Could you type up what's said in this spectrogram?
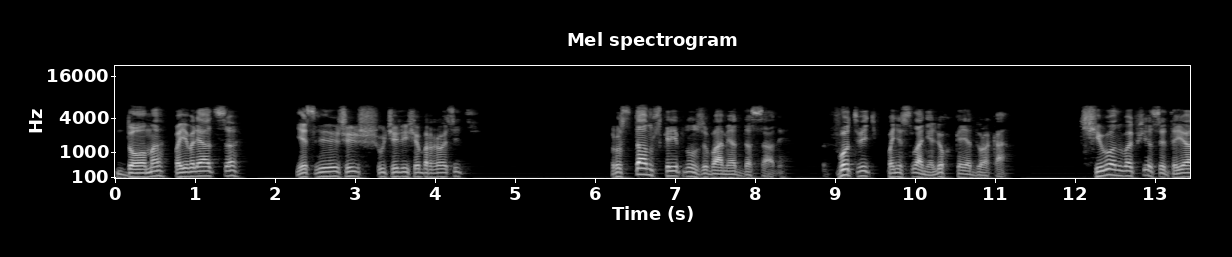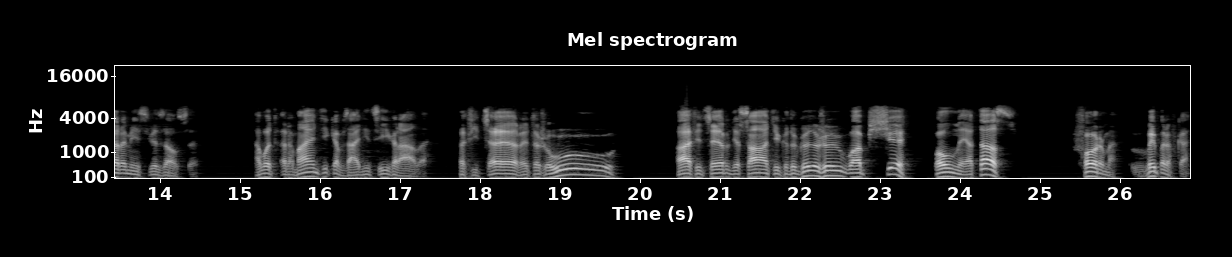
дома появляться, если решишь училище бросить? Рустам скрипнул зубами от досады. Вот ведь понесла нелегкая дурака. Чего он вообще с этой армией связался? А вот романтика в заднице играла. Офицер, это же у, -у, -у! А офицер-десантик, так это же вообще полный атас. Форма, выправка.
